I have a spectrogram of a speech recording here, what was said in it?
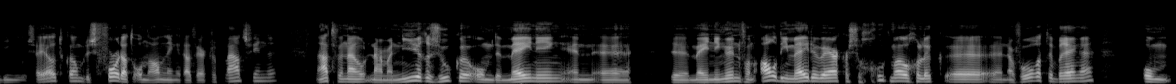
die nieuwe CEO te komen, dus voordat onderhandelingen daadwerkelijk plaatsvinden, laten we nou naar manieren zoeken om de mening en de meningen van al die medewerkers zo goed mogelijk naar voren te brengen, om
